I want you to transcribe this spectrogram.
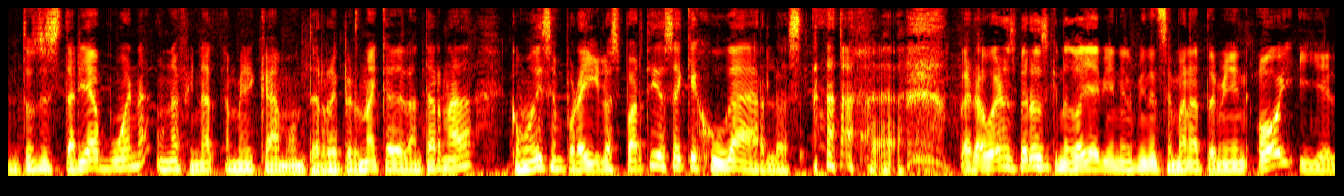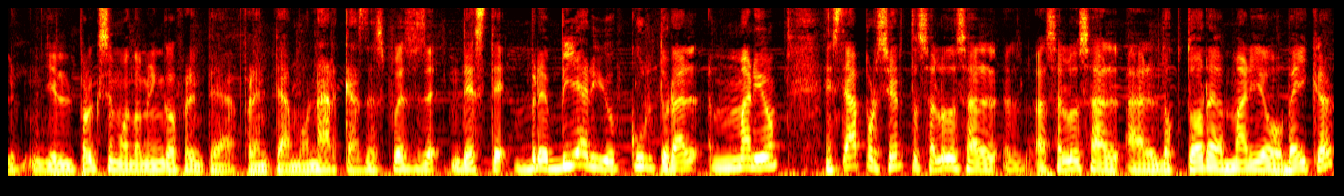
Entonces estaría buena una final América-Monterrey, pero no hay que adelantar nada. Como dicen por ahí, los partidos hay que jugarlos. pero bueno, esperemos que nos vaya bien el fin de semana también hoy y el, y el próximo domingo frente a, frente a Monarcas después de, este breviario cultural. Mario, está por cierto, saludos al, a- saludos al, al doctor Mario Baker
